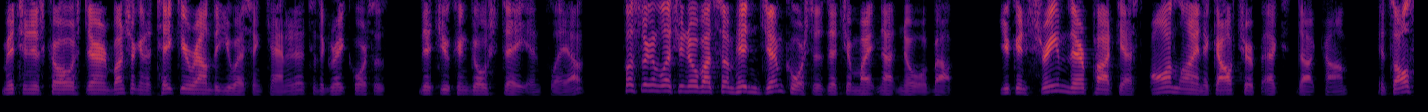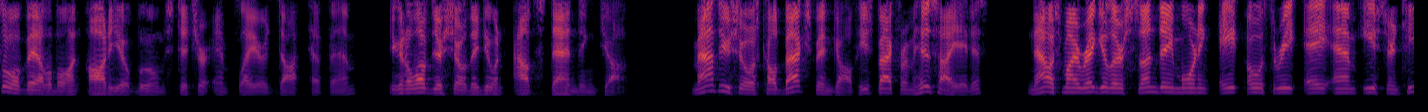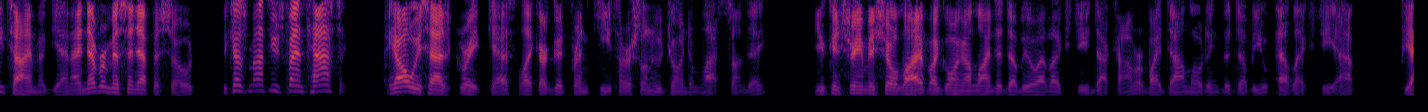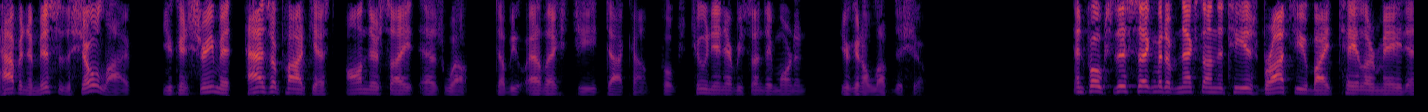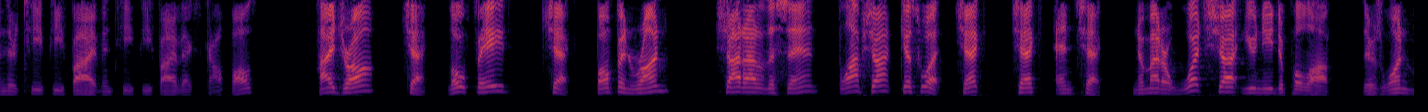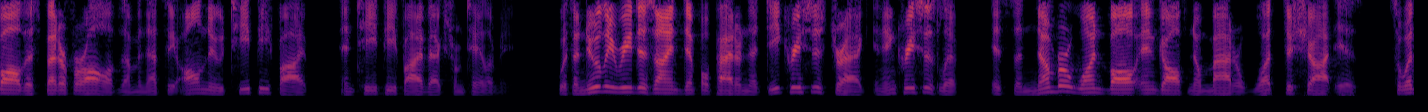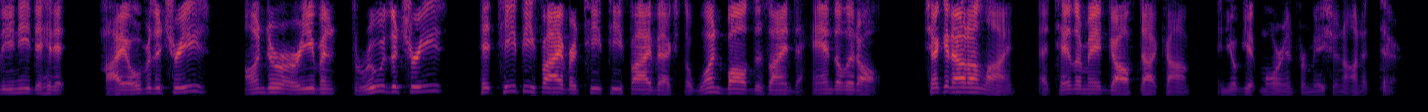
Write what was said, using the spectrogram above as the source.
Mitch and his co-host Darren Bunch are going to take you around the U.S. and Canada to the great courses that you can go stay and play out. Plus, they're going to let you know about some hidden gem courses that you might not know about. You can stream their podcast online at golftripx.com. It's also available on Audio Boom, Stitcher, and Player.fm. You're going to love this show. They do an outstanding job. Matthew's show is called Backspin Golf. He's back from his hiatus Now it's my regular Sunday morning 8.03 a.m. Eastern Tea Time again. I never miss an episode because Matthew's fantastic. He always has great guests like our good friend Keith Hirshland who joined him last Sunday. You can stream his show live by going online to WLXG.com or by downloading the WLXG app. If you happen to miss the show live, you can stream it as a podcast on their site as well, WLXG.com. Folks, tune in every Sunday morning. You're going to love the show. And folks, this segment of Next on the Tee is brought to you by TaylorMade and their TP5 and TP5X golf balls. High draw? Check. Low fade? Check. Bump and run? Shot out of the sand? Flop shot? Guess what? Check, check, and check. No matter what shot you need to pull off, there's one ball that's better for all of them, and that's the all new TP5 and TP5X from TaylorMade. With a newly redesigned dimple pattern that decreases drag and increases lift, it's the number one ball in golf no matter what the shot is. So whether you need to hit it high over the trees, under or even through the trees, hit TP5 or TP5X, the one ball designed to handle it all. Check it out online at TaylorMadeGolf.com and you'll get more information on it there.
